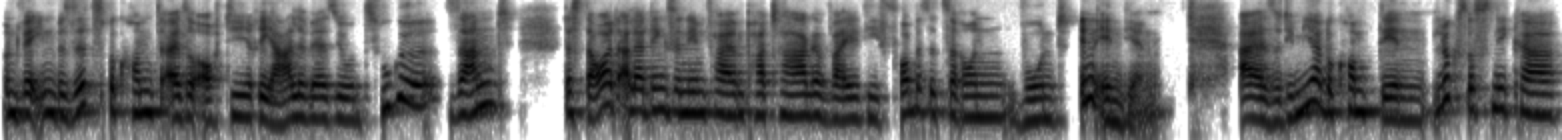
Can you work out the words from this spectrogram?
Und wer ihn besitzt, bekommt also auch die reale Version zugesandt. Das dauert allerdings in dem Fall ein paar Tage, weil die Vorbesitzerin wohnt in Indien. Also die Mia bekommt den Luxus-Sneaker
